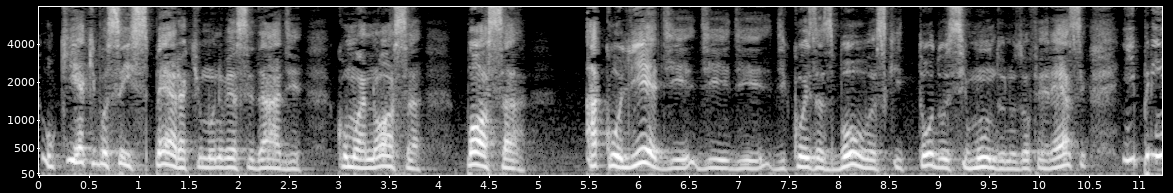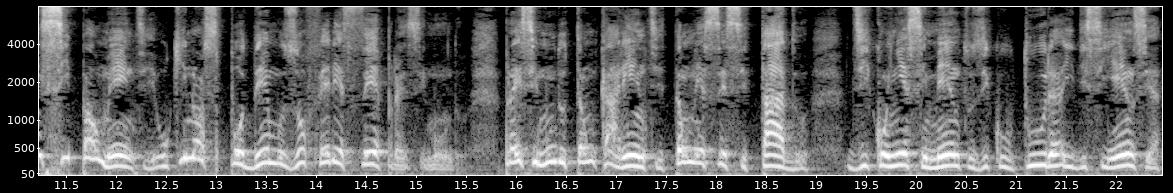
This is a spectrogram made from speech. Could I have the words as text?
o que é que você espera que uma universidade como a nossa possa acolher de, de, de, de, coisas boas que todo esse mundo nos oferece e, principalmente, o que nós podemos oferecer para esse mundo. Para esse mundo tão carente, tão necessitado de conhecimentos, de cultura e de ciência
